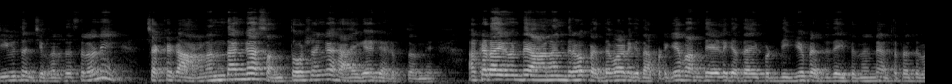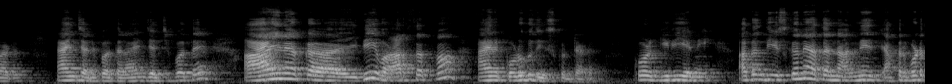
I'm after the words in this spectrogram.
జీవితం చివరి దశలోని చక్కగా ఆనందంగా సంతోషంగా హాయిగా గడుపుతుంది. అక్కడ ఉండే ఆనందరావు పెద్దవాడు కదా అప్పటికే వందేళ్ళు కదా ఇప్పుడు దివ్య పెద్దది అయిపోయిందండి ఎంత పెద్దవాడు? ఆయన చనిపోతాడు. ఆయన చచ్చిపోతే ఆయన యొక్క ఇది వారసత్వం ఆయన కొడుకు తీసుకుంటాడు. కొడు గిరి అని. అతను తీసుకొని అతను అన్ని అతను కూడా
